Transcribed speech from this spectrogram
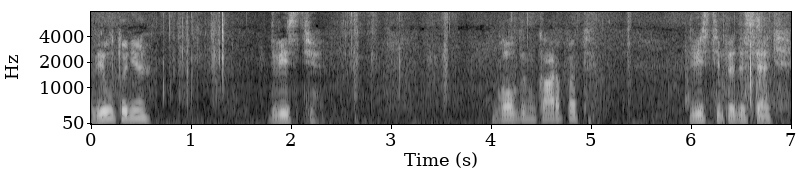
Вілтоні 200. Golden Carpet 250.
